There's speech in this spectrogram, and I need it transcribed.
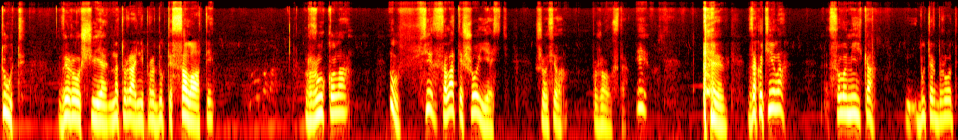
Тут вирощує натуральні продукти, салати, рукола. Ну, всі салати, що є. Що, все, пожалуйста. І захотіла соломійка, бутерброд,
